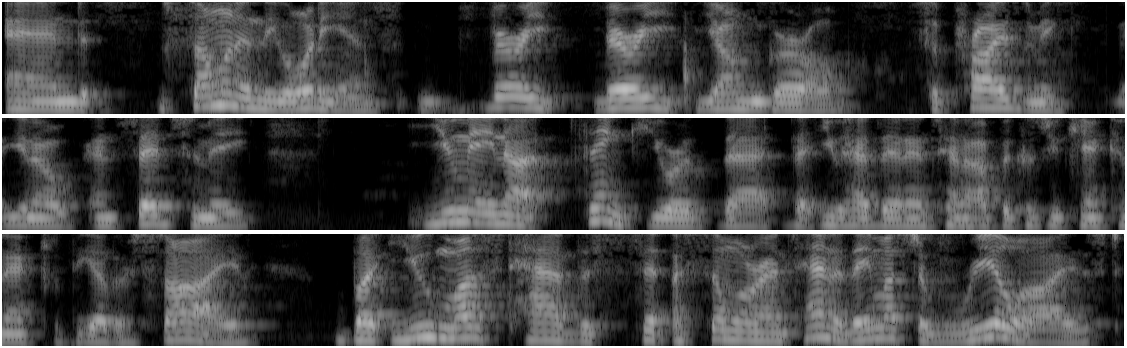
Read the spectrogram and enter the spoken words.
And someone in the audience very very young girl surprised me you know, and said to me, you may not think you're that that you have that antenna up because you can't connect with the other side, but you must have the, a similar antenna. They must have realized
